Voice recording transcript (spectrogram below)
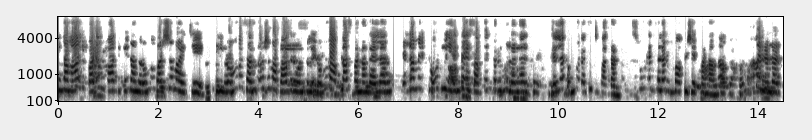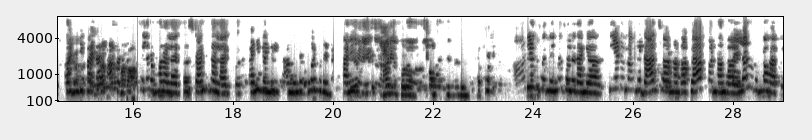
இந்த மாதிரி படம் பார்த்துட்டு நாங்க ரொம்ப வருஷம் ஆயிடுச்சு நீங்க ரொம்ப சந்தோஷமா பாக்குறோம்னு சொல்லி ரொம்ப அப்ளாஸ் பண்ணாங்க எல்லாரும். எல்லாமே டோட்டலி எந்த சப்ஜெக்ட் நல்லா இருக்கு எல்லாம் ரொம்ப ரசிச்சு பார்த்தாங்க. ஸ்டூடெண்ட்ஸ் எல்லாம் ரொம்ப அப்ரிஷியேட் பண்ணாங்க. ரொம்ப நல்லா இருக்கு. கண்டிப்பா எல்லாரும் எல்லாம் ரொம்ப நல்லா இருக்கு. ஸ்டண்ட் நல்லா இருக்கு. கனி வந்து அங்க வந்து ரொம்ப கனி ஆடியன்ஸ் வந்து என்ன சொல்லுறாங்க தியேட்டர்ல வந்து டான்ஸ் ஆடினாங்க கிளாப் பண்ணாங்க. எல்லாரும் ரொம்ப ஹாப்பி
